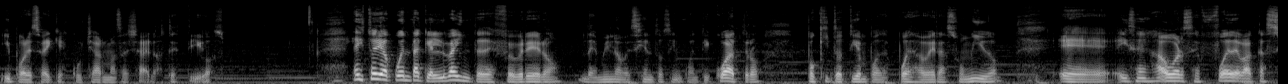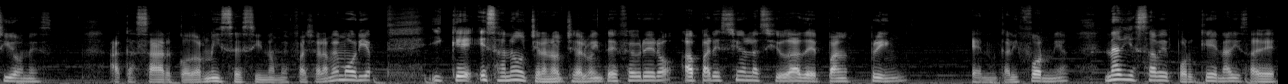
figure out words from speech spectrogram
y por eso hay que escuchar más allá de los testigos. La historia cuenta que el 20 de febrero de 1954, poquito tiempo después de haber asumido, eh, Eisenhower se fue de vacaciones a cazar codornices, si no me falla la memoria, y que esa noche, la noche del 20 de febrero, apareció en la ciudad de Palm Springs, en California. Nadie sabe por qué, nadie sabe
